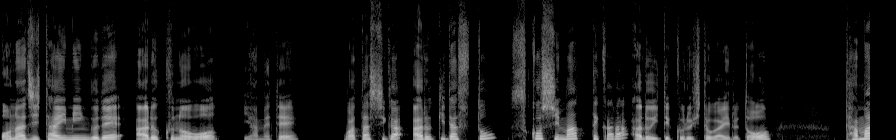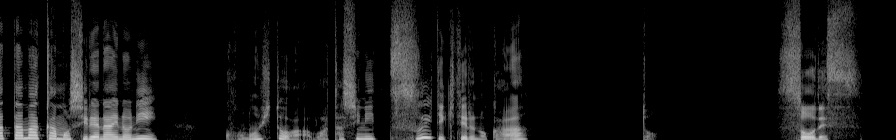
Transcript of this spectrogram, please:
同じタイミングで歩くのをやめて私が歩き出すと少し待ってから歩いてくる人がいるとたまたまかもしれないのにこの人は私についてきてるのか？と。そうです。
